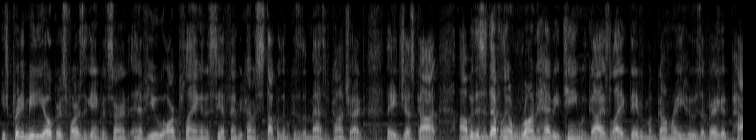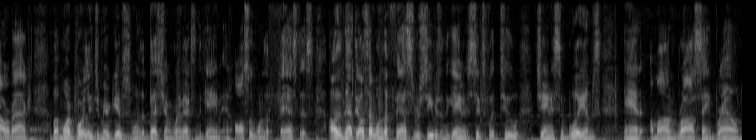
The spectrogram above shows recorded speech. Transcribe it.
He's pretty mediocre as far as the game concerned. And if you are playing in a CFM, you're kind of stuck with him because of the massive contract they just got. Uh, but this is definitely a run-heavy team with guys like David Montgomery, who's a very good power back. But more importantly, Jahmyr Gibbs is one of the best young running backs in the game and also one of the fastest. Other than that, they also have one of the fastest receivers in the game is six foot two Jameson Williams and Amon-Ra St. Brown,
